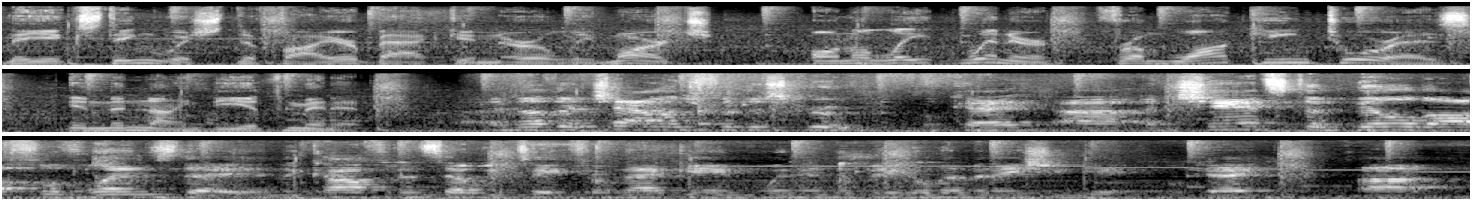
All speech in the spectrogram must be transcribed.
They extinguished the fire back in early March on a late winner from Joaquin Torres in the 90th minute. Another challenge for this group, okay? Uh, a chance to build off of Wednesday and the confidence that we take from that game, winning the big elimination game, okay? Uh,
